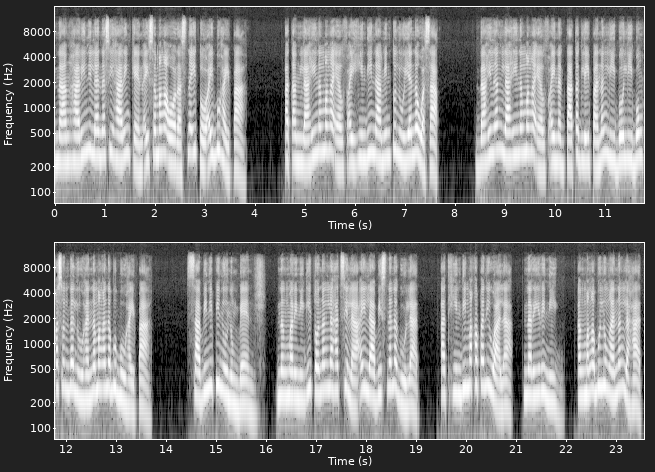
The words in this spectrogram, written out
na ang hari nila na si Haring Ken ay sa mga oras na ito ay buhay pa. At ang lahi ng mga elf ay hindi namin tuluyan na wasak. Dahil ang lahi ng mga elf ay nagtataglay pa ng libo-libong kasundaluhan na mga nabubuhay pa. Sabi ni Pinunong Benj, nang marinig ito ng lahat sila ay labis na nagulat. At hindi makapaniwala, naririnig, ang mga bulungan ng lahat.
